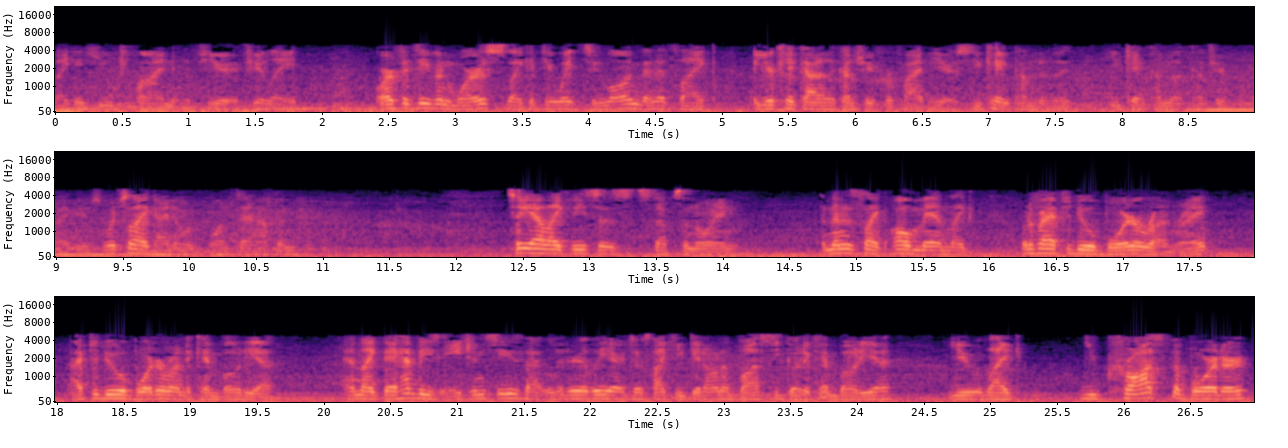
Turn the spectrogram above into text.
Like a huge fine if you if you're late. Or if it's even worse, like if you wait too long, then it's like you're kicked out of the country for 5 years. You can't come to the you can't come to the country for 5 years, which like I don't want to happen. So yeah, like visas stuff's annoying. And then it's like, "Oh man, like what if I have to do a border run, right? I have to do a border run to Cambodia." and like they have these agencies that literally are just like you get on a bus, you go to Cambodia, you like you cross the border.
